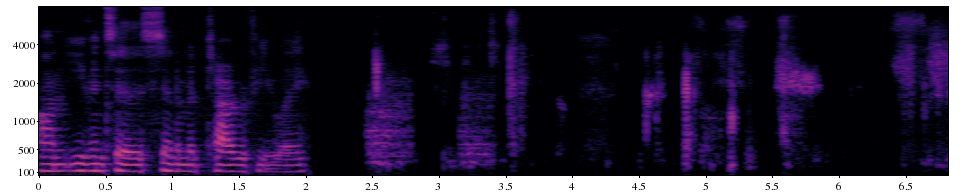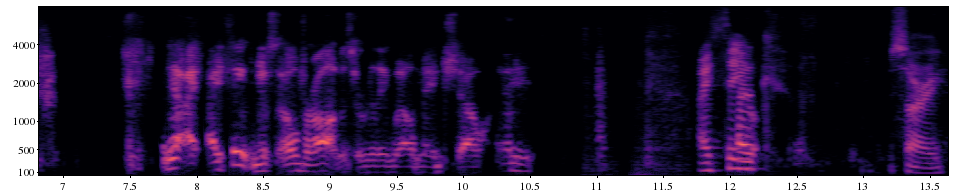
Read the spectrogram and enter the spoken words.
on even to the cinematography way. Yeah, I, I think just overall it was a really well made show. And I think sorry.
